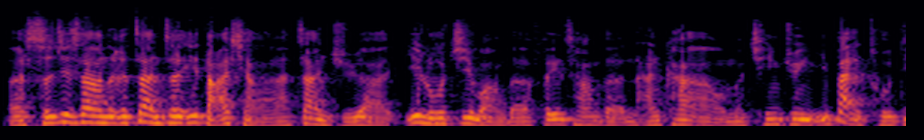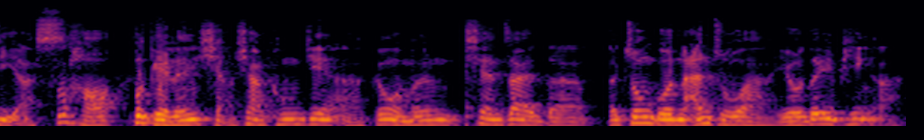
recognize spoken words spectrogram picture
呃，实际上那个战争一打响啊，战局啊一如既往的非常的难堪啊，我们清军一败涂地啊，丝毫不给人想象空间啊，跟我们现在的呃中国男足啊有的一拼啊。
